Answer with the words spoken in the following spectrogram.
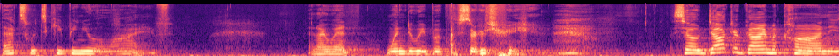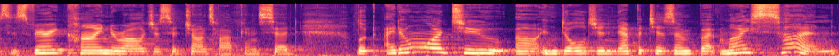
That's what's keeping you alive. And I went, When do we book the surgery? so Dr. Guy McKhann, he's this very kind neurologist at Johns Hopkins, said, Look, I don't want to uh, indulge in nepotism, but my son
